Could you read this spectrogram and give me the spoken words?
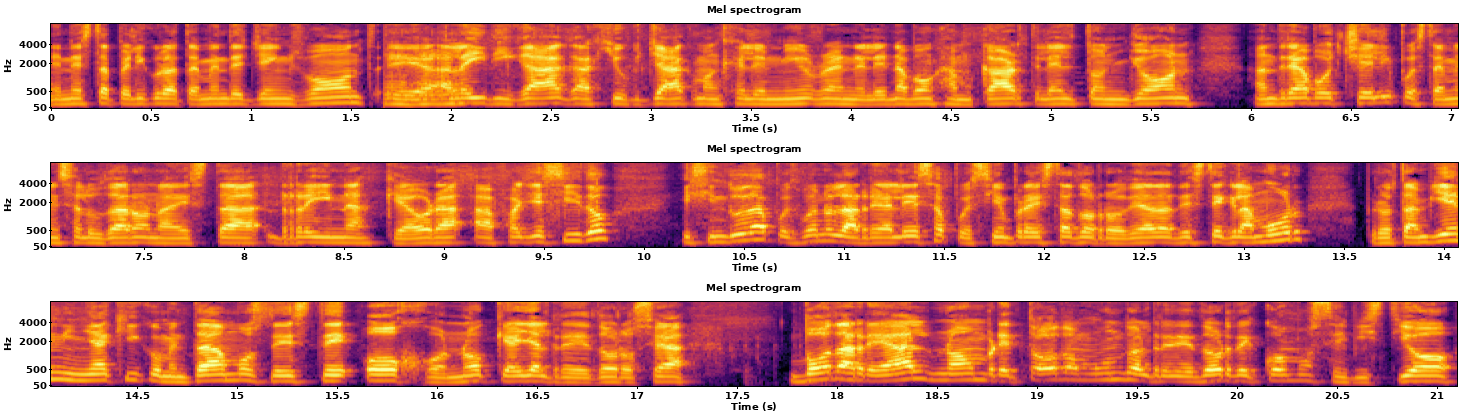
En esta película también de James Bond, eh, a Lady Gaga, Hugh Jackman, Helen Mirren, Elena Bonham Carter, Elton John, Andrea Bocelli, pues también saludaron a esta reina que ahora ha fallecido. Y sin duda, pues bueno, la realeza pues siempre ha estado rodeada de este glamour, pero también Iñaki comentábamos de este ojo, ¿no? Que hay alrededor, o sea, boda real, no hombre, todo mundo alrededor de cómo se vistió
